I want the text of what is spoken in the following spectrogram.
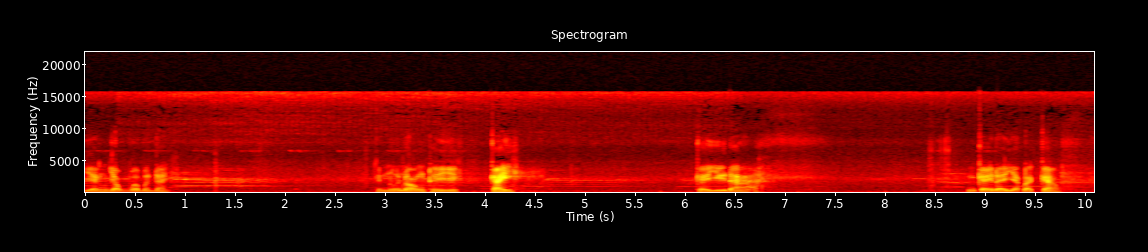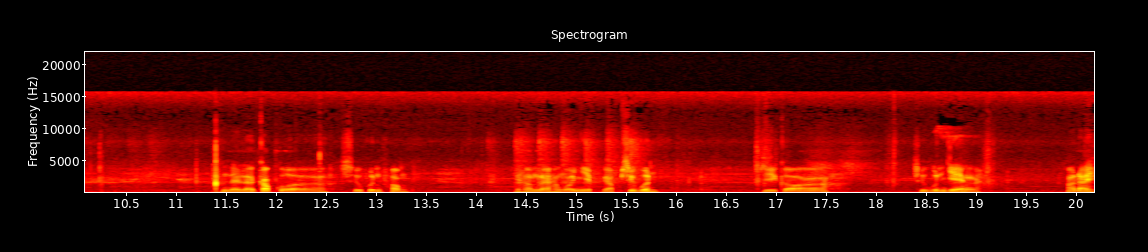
gian vọng qua bên đây. Cái núi non thì cây. Cây dưới đá. Cái cây đây rất là cao. Đây là cốc của uh, sư huynh phong. Thì hôm nay không có nhịp gặp sư huynh. Vì có uh, sư huynh vàng ở đây.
